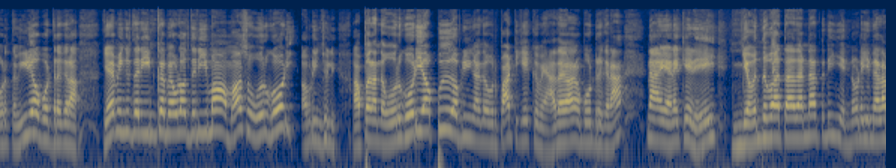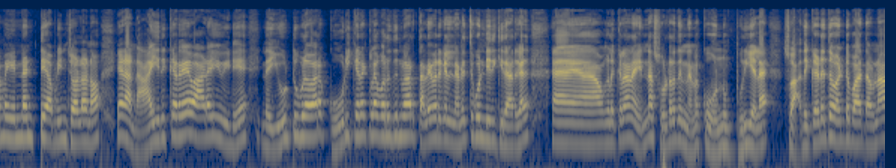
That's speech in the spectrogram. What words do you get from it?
ஒருத்தன் வீடியோ போட்டிருக்கிறான். கேமிங்கு தெரியும் இன்கம் எவ்வளோ தெரியுமா? மாதம் ஒரு கோடி அப்படின்னு சொல்லி. அப்புறம் அந்த ஒரு கோடி அப்பு அப்படிங்க அந்த ஒரு பாட்டு கேட்குவேன் அதை வேற போட்டிருக்கிறான். நான் எனக்கே டேய் இங்கே வந்து பார்த்தா தாண்டா தெரியும் என்னுடைய நிலைமை என்னன்ட்டு அப்படின்னு சொல்லணும். ஏன்னா நான் இருக்கிறதே வாடகை வீடு. இந்த யூடியூப்பில் வேறு கோடிக்கணக்கில் வருதுன்னு வேற தலைவர்கள் நினைத்து கொண்டிருக்கிறார்கள். அவங்களுக்கெல்லாம் நான் என்ன சொல்கிறதுன்னு எனக்கும் ஒன்றும் புரியலை. ஸோ அதுக்கடுத்து வந்துட்டு பார்த்தோம்னா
